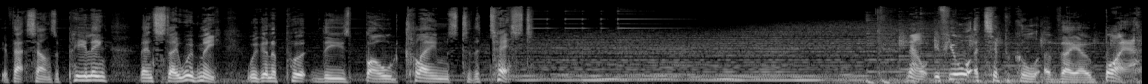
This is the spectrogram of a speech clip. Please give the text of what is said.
If that sounds appealing, then stay with me. We're going to put these bold claims to the test. Now, if you're a typical Aveo buyer,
